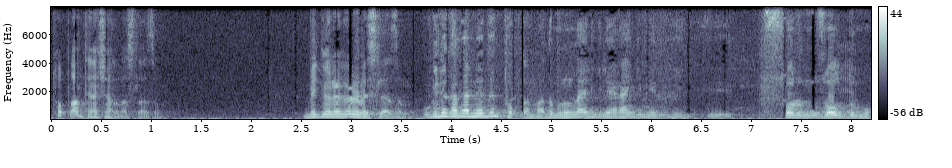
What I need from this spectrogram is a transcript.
toplantıya çağırması lazım. Ve görev vermesi lazım. Bugüne kadar neden toplanmadı? Bununla ilgili herhangi bir sorunuz oldu mu?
